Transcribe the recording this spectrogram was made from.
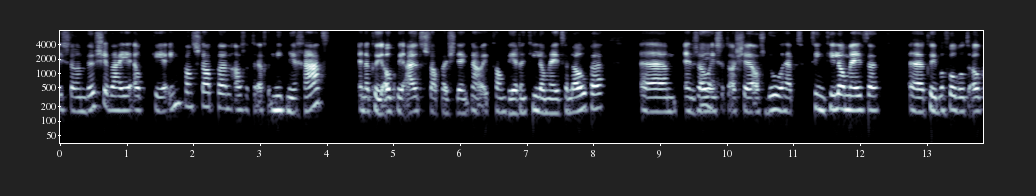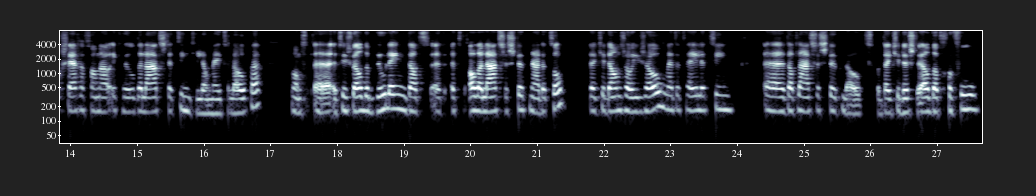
is er een busje waar je elke keer in kan stappen als het echt niet meer gaat. En dan kun je ook weer uitstappen als je denkt, nou, ik kan weer een kilometer lopen. Um, en zo oh is het als je als doel hebt 10 kilometer, uh, kun je bijvoorbeeld ook zeggen van, nou, ik wil de laatste 10 kilometer lopen. Want uh, het is wel de bedoeling dat het, het allerlaatste stuk naar de top, dat je dan sowieso met het hele team uh, dat laatste stuk loopt. Dat je dus wel dat gevoel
